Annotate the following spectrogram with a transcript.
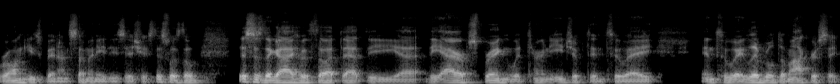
wrong he's been on so many of these issues. This was the this is the guy who thought that the uh, the Arab Spring would turn Egypt into a into a liberal democracy.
